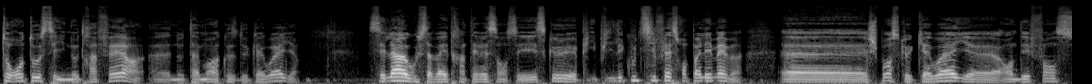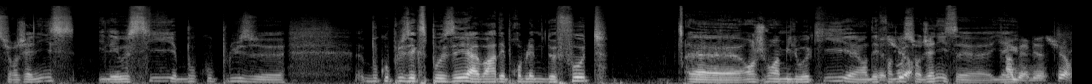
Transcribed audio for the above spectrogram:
Toronto, c'est une autre affaire, notamment à cause de Kawhi c'est là où ça va être intéressant. C'est est-ce que et puis, les coups de sifflet seront pas les mêmes. Euh, je pense que Kawhi euh, en défense sur Janis, il est aussi beaucoup plus euh, beaucoup plus exposé à avoir des problèmes de faute en jouant à Milwaukee en défendant sur Janis. il y a ah, bien sûr.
